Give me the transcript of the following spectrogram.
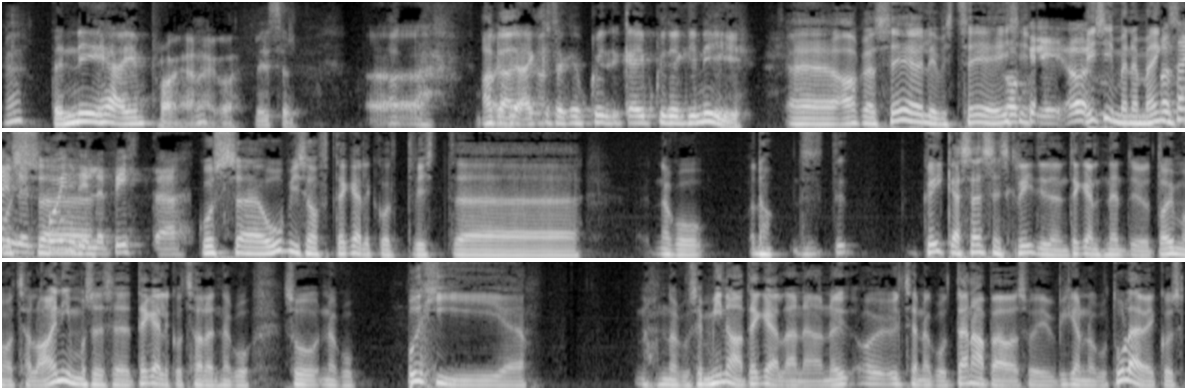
ta on nii hea improja nagu lihtsalt ma ei tea, äkki see käib, käib kuidagi nii Äh, aga see oli vist see esi- okay,, esimene mäng, kus, äh, kus äh, Ubisoft tegelikult vist äh, nagu noh, kõik Assassin's Creed'id on tegelikult, need ju toimuvad seal animuses ja tegelikult sa oled nagu, su nagu põhi äh, noh, nagu see mina tegelane on üldse nagu tänapäevas või pigem nagu tulevikus,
